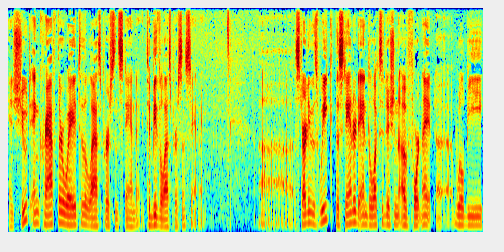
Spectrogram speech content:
and shoot and craft their way to the last person standing, to be the last person standing. Uh, starting this week, the standard and deluxe edition of Fortnite uh, will be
